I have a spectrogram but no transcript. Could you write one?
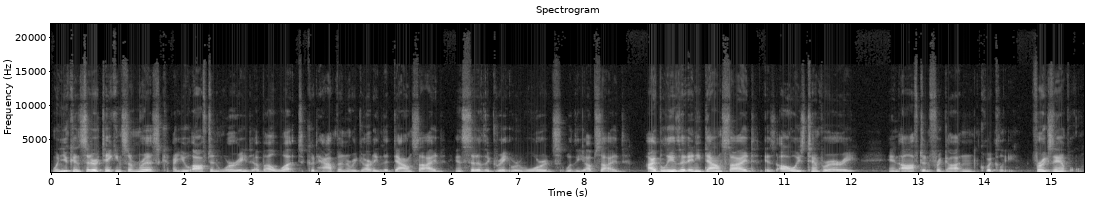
When you consider taking some risk, are you often worried about what could happen regarding the downside instead of the great rewards with the upside? I believe that any downside is always temporary and often forgotten quickly. For example,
